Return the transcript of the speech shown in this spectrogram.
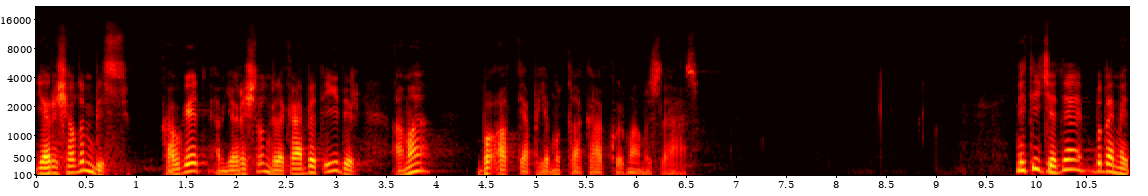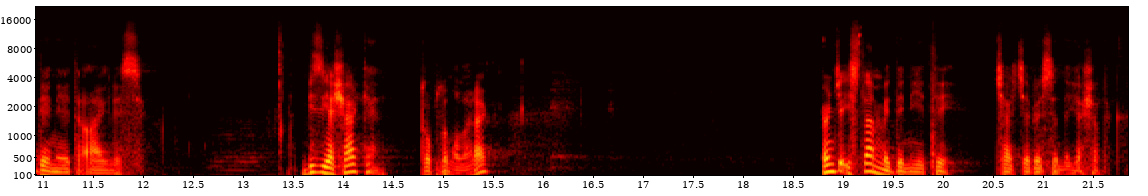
yarışalım biz. Kavga etmeyelim, yarışalım. Rekabet iyidir. Ama bu altyapıyı mutlaka kurmamız lazım. Neticede bu da medeniyet ailesi. Biz yaşarken toplum olarak önce İslam medeniyeti çerçevesinde yaşadık.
